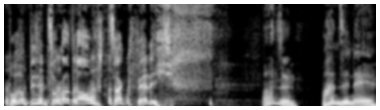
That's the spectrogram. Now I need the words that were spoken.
Brauch noch ein bisschen Zucker drauf, zack, fertig. Wahnsinn. Wahnsinn, ey.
